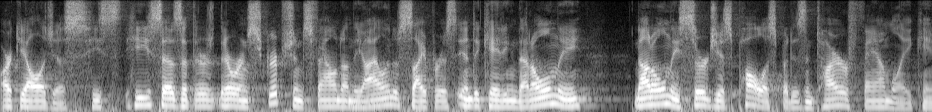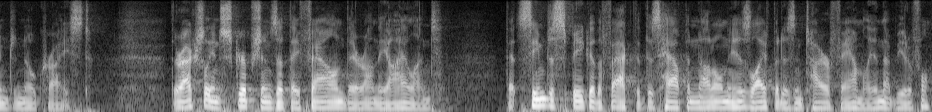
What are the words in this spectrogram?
archaeologist, he, he says that there were inscriptions found on the island of Cyprus indicating that only, not only Sergius Paulus, but his entire family came to know Christ. There are actually inscriptions that they found there on the island that seem to speak of the fact that this happened not only his life, but his entire family. Isn't that beautiful?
